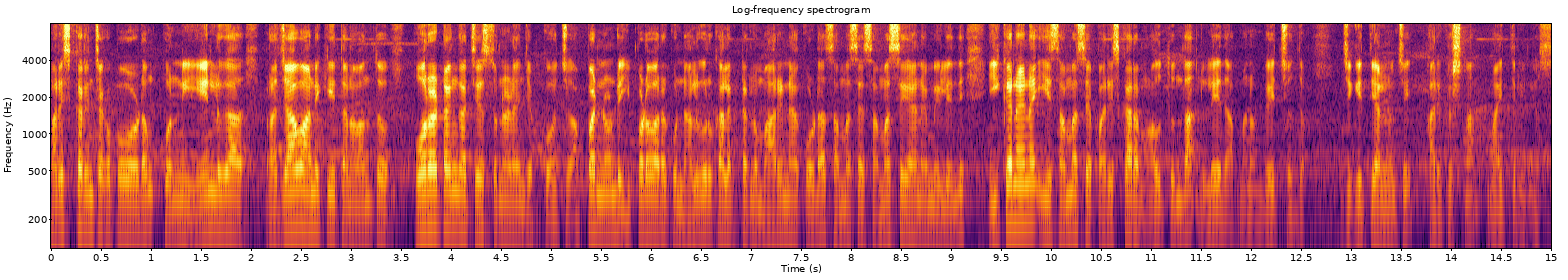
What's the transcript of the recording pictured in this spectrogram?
పరిష్కరించకపోవడం కొన్ని ఏళ్ళుగా ప్రజావానికి తన వంతు పోరాటంగా చేస్తున్నాడని చెప్పుకోవచ్చు. అప్పటి నుండి ఇప్పటి వరకు నలుగురు కలెక్టర్లు మారినా కూడా సమస్య సమస్యగానే మిగిలింది. ఇకనైనా ఈ సమస్య పరిష్కారం అవుతుందా లేదా మనం వేచి చూద్దాం. జగిత్యాల నుంచి హరికృష్ణ మైత్రి న్యూస్.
